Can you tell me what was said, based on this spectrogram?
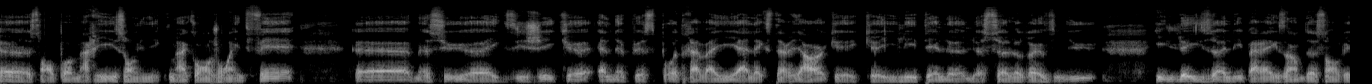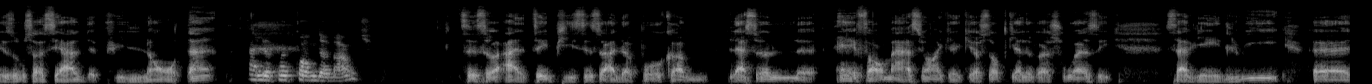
euh, sont pas mariés, sont uniquement conjoints de fait. Euh, monsieur a exigé qu'elle ne puisse pas travailler à l'extérieur, qu'il était le, le, seul revenu. Il l'a isolé, par exemple, de son réseau social depuis longtemps. Elle n'a pas de compte de banque. C'est ça, elle, puis c'est ça, elle n'a pas comme la seule euh, information en quelque sorte qu'elle reçoit, c'est ça vient de lui. Euh,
